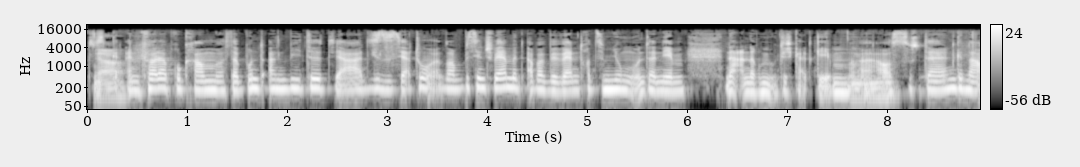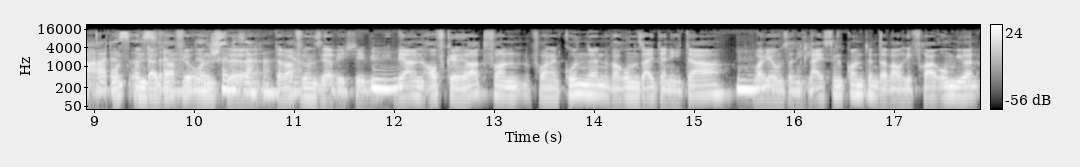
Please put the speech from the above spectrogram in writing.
Das Ja. ist ein Förderprogramm, was der Bund anbietet. Ja, dieses Jahr tun wir uns noch ein bisschen schwer mit, aber wir werden trotzdem jungen Unternehmen eine andere Möglichkeit geben, äh, auszustellen. Genau, aber das und, und das ist war äh, für eine uns, schöne äh, Sache. das war ja. Mhm. für uns sehr wichtig. Wir, wir haben oft gehört von, von den Kunden, warum seid ihr nicht da? Mhm. Weil wir uns das nicht leisten konnten. Da war auch die Frage, und wir waren,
